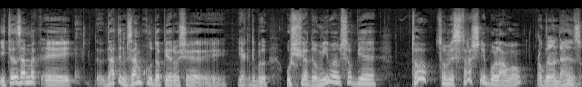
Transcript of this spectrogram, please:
I ten zamek, y, na tym zamku dopiero się jak gdyby uświadomiłem sobie to, co mnie strasznie bolało, oglądając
